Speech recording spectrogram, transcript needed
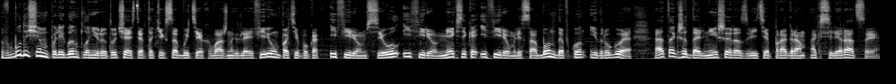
В будущем Polygon планирует участие в таких событиях, важных для Ethereum по типу как Ethereum Сеул, Ethereum Мексика, Ethereum Лиссабон, DevCon и другое, а также дальнейшее развитие программ акселерации.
